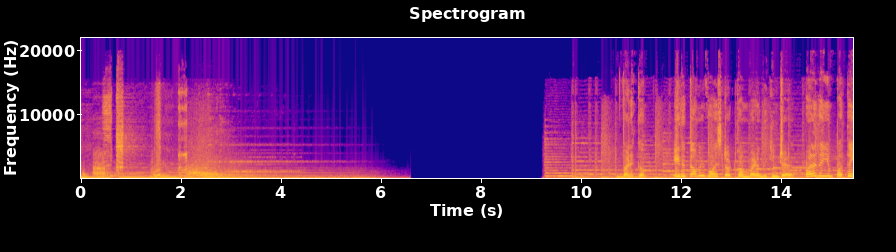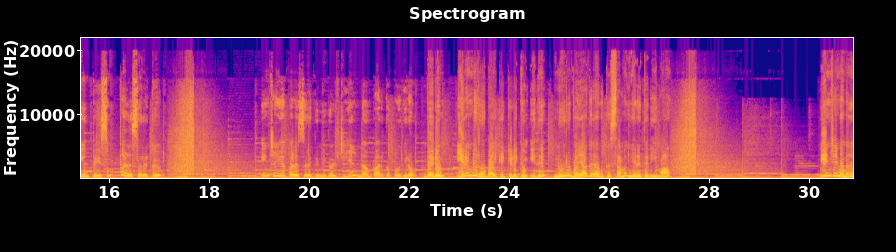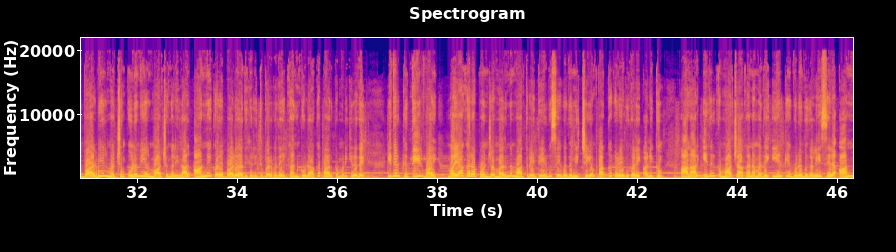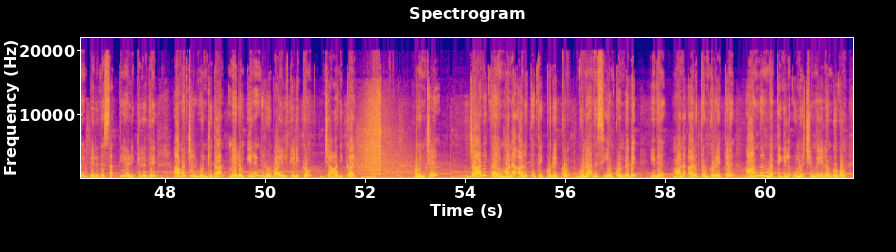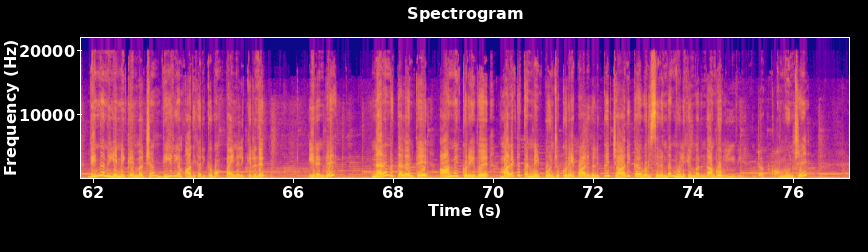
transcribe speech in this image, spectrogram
வணக்கம். இது Tamil voice dot com வழங்குகின்ற பலதையும் பத்தையும் பேசும் பலசரக்கு. இன்றைய பலசரக்கு நிகழ்ச்சியில் நாம் பார்க்க போகிறோம். வெறும் இரண்டு ரூபாய்க்கு கிடைக்கும் இது நூறு பயாகராவுக்கு சமம் என தெரியுமா? இன்று நமது வாழ்வியல் மற்றும் உணவியல் மாற்றங்களினால் ஆண்மை குறைபாடு அதிகரித்து வருவதை கண்கூடாக பார்க்க முடிகிறது. இதற்கு தீர்வாய் வயாகரா போன்ற மருந்து மாத்திரை தேர்வு செய்வது நிச்சயம் பக்க விளைவுகளை அளிக்கும். ஆனால் இதற்கு மாற்றாக நமது இயற்கை உணவுகளே சில ஆண்மை பெருக சக்தி அளிக்கிறது. அவற்றில் ஒன்றுதான் வெறும் இரண்டு ரூபாயில் கிடைக்கும் ஜாதிக்காய். ஒன்று ஜாதிக்காய் மன அழுத்தத்தை குறைக்கும் குணாதிசயம் கொண்டது. இது மன அழுத்தம் குறைத்து ஆண்கள் மத்தியில் உணர்ச்சி மேலோங்கவும் விந்தணு எண்ணிக்கை மற்றும் வீரியம் அதிகரிக்கவும் பயனளிக்கிறது. இரண்டு நரம்பு தளர்ந்து ஆண்மை குறைவு மலட்டுத்தன்மை போன்ற குறைபாடுகளுக்கு ஜாதிக்காய் ஒரு சிறந்த மூலிகை மருந்தாகும். மூன்று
